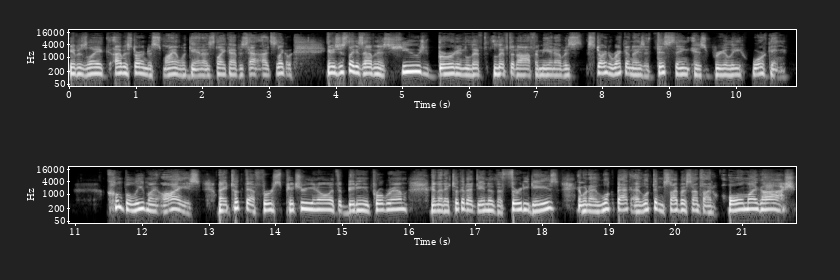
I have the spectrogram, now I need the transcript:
It was like I was starting to smile again. I was like I was. It's like it was just like I was having this huge burden lift lifted off of me, and I was starting to recognize that this thing is really working. couldn't believe my eyes. When I took that first picture, you know, at the bidding program, and then I took it at the end of the 30 days. And when I look back, I looked at them side by side and thought, oh my gosh,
